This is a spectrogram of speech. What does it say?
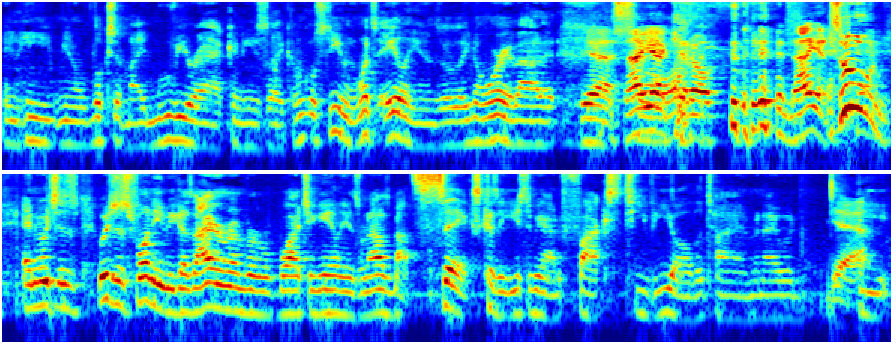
and he you know looks at my movie rack and he's like, Uncle Steven, what's aliens? I was like, Don't worry about it. Yeah, So- not yet, kiddo. not yet. Soon. and which is which is funny because I remember watching Aliens when I was about six because it used to be on Fox TV all the time, and I would Yeah. be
